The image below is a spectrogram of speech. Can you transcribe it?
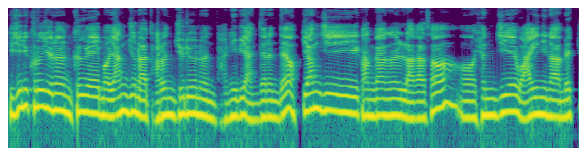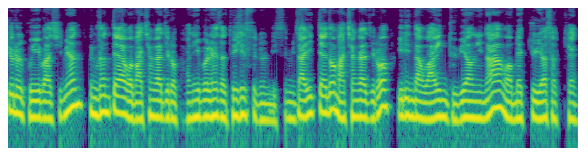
디즈니 크루즈는 그 외에 뭐 양주나 다른 주류는 반입이 안 되는데요. 휴양지 관광을 나가서 어, 현지의 와인이나 맥주를 구입하시면 승선 때하고 마찬가지로 반입을 해서 드실 수는 있습니다. 이때도 마찬가지로 1인당 와인 2병이나 뭐 맥주 6캔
